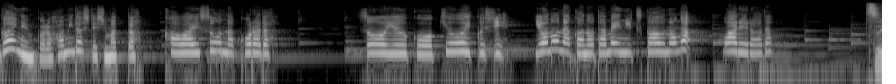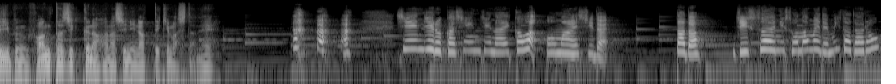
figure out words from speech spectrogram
概念からはみ出してしまった。かわいそうな子らだ。そういう子を教育し、世の中のために使うのが我らだ。ずいぶんファンタジックな話になってきましたね。信じるか信じないかはお前次第。ただ、実際にその目で見ただろ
